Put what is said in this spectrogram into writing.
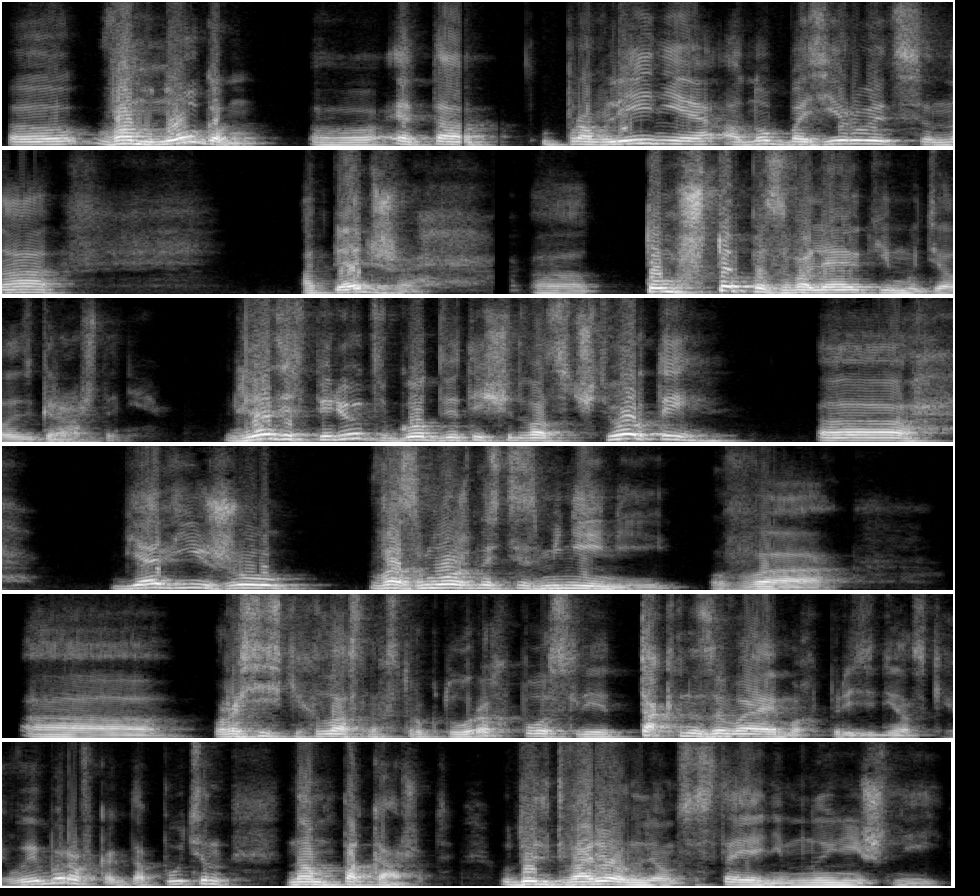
во многом это управление, оно базируется на, опять же, том, что позволяют ему делать граждане. Глядя вперед, в год 2024, э, я вижу возможность изменений в э, российских властных структурах после так называемых президентских выборов, когда Путин нам покажет, удовлетворен ли он состоянием нынешней,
